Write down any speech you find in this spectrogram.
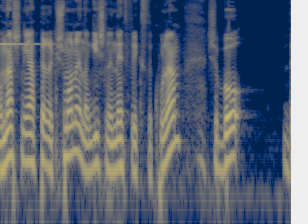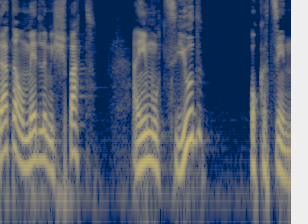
עונה שנייה פרק 8, נגיש לנטפליקס לכולם, שבו דאטה עומד למשפט, האם הוא ציוד או קצין.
